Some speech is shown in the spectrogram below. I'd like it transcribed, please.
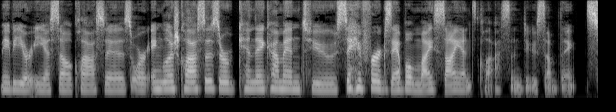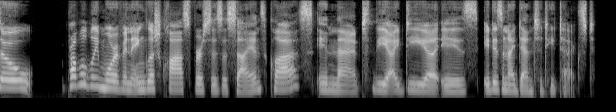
maybe your ESL classes or English classes, or can they come into, say, for example, my science class and do something? So, probably more of an English class versus a science class in that the idea is it is an identity text.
